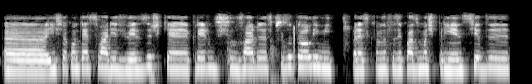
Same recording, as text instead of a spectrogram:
Uh, isto acontece várias vezes, que é querermos levar as pessoas até ao limite. Parece que estamos a fazer quase uma experiência de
